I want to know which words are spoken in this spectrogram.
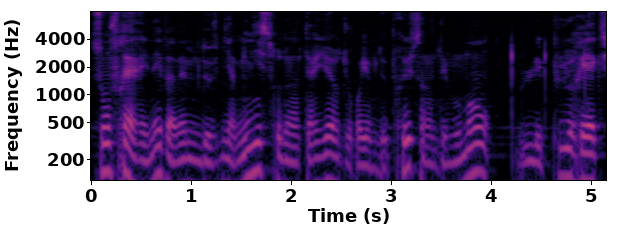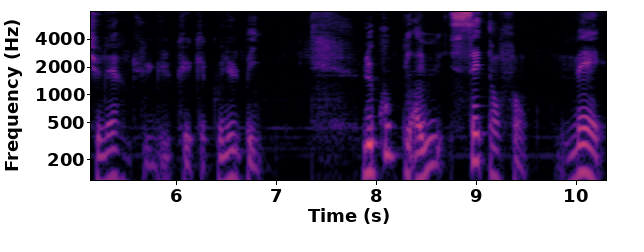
Son frère aîné va même devenir ministre de l'Intérieur du royaume de Prusse, un des moments les plus réactionnaires qu'a connu le pays. Le couple a eu sept enfants, mais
